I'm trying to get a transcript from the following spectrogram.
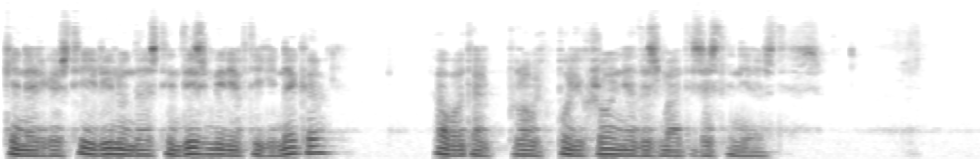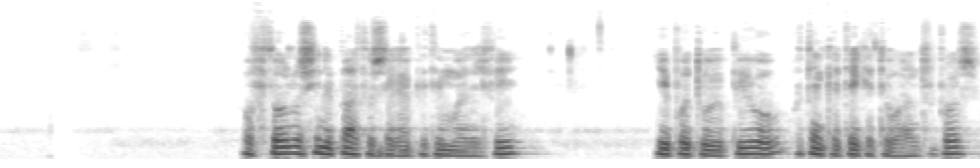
και να εργαστεί λύνοντας την δύσμηρη αυτή γυναίκα από τα πολυχρόνια δεσμά της ασθενείας της. Ο φθόνος είναι πάθος αγαπητοί μου αδελφοί, υπό το οποίο όταν κατέχεται ο άνθρωπος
